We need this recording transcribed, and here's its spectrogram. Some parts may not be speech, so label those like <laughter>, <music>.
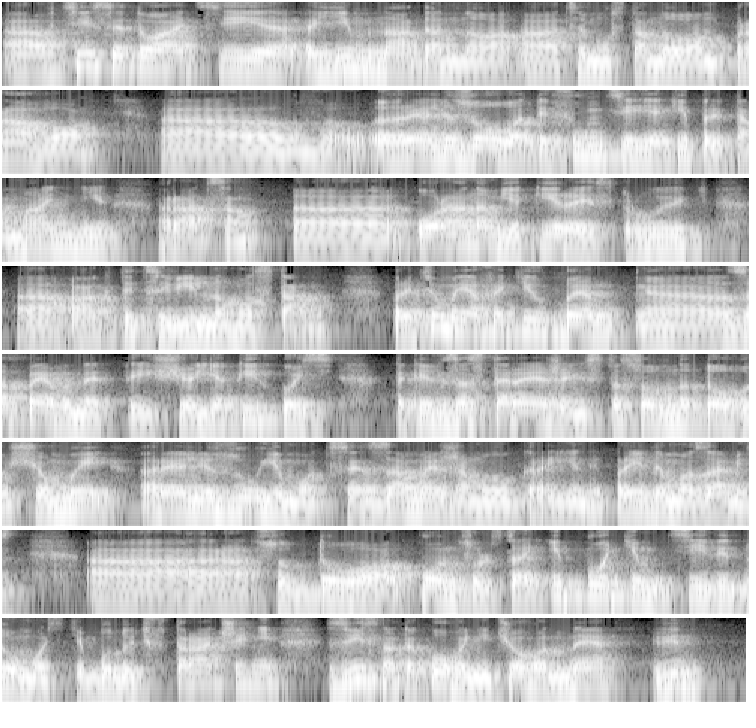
В цій ситуації їм надано цим установам право реалізовувати функції, які притаманні радцям, органам, які реєструють е, акти цивільного стану. При цьому я хотів би е, запевнити, що якихось таких застережень стосовно того, що ми реалізуємо це за межами України, прийдемо замість рацу до консульства, і потім ці відомості будуть втрачені. Звісно, такого нічого не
